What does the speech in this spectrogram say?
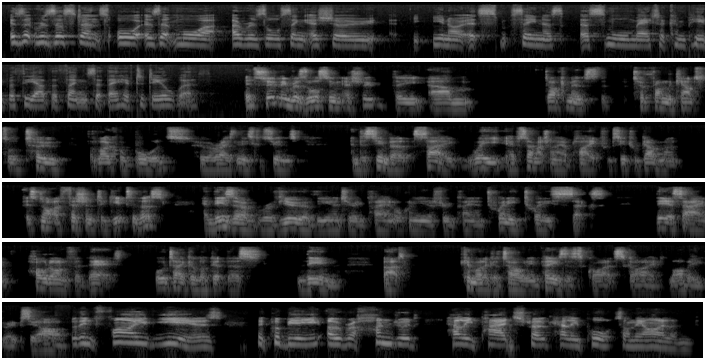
Is it resistance or is it more a resourcing issue? You know, it's seen as a small matter compared with the other things that they have to deal with. It's certainly a resourcing issue. The um, documents to, from the council to the local boards who are raising these concerns in December say we have so much on our plate from central government. It's not efficient to get to this. And there's a review of the Unitary Plan, Auckland Unitary Plan in 2026. They're saying, hold on for that. We'll take a look at this then. But Kim Whitaker told MPs, this Quiet Sky lobby group, said, oh. Within five years, there could be over 100 helipad stroke heliports on the island.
